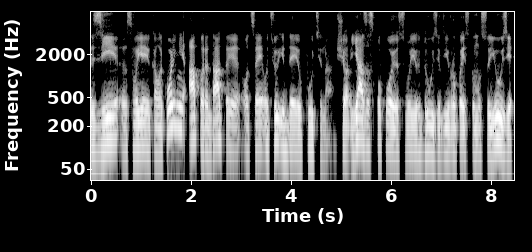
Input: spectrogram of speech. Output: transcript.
зі своєї колокольні, а передати оцей оцю ідею Путіна, що я заспокою своїх друзів в Європейському Союзі,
